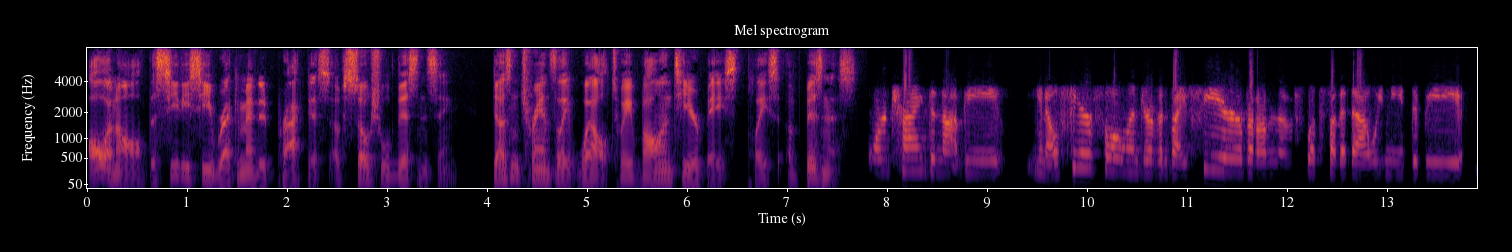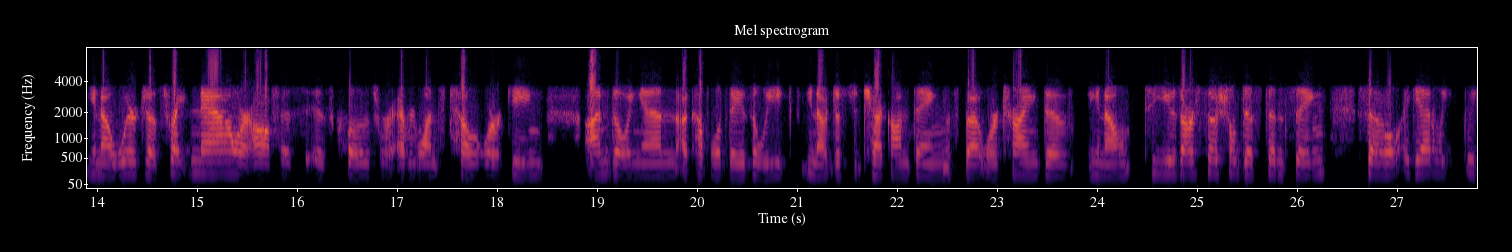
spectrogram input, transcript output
All in all, the CDC recommended practice of social distancing doesn't translate well to a volunteer based place of business. We're trying to not be, you know, fearful and driven by fear, but on the flip side of that, we need to be, you know, we're just right now, our office is closed where everyone's teleworking. I'm going in a couple of days a week, you know, just to check on things, but we're trying to, you know, to use our social distancing. So again, we, we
